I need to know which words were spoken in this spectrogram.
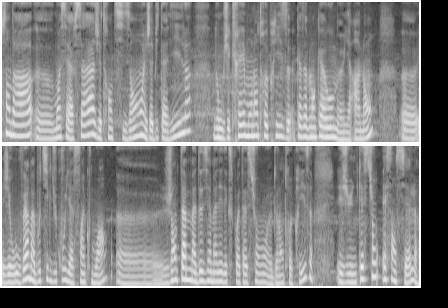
Sandra, euh, moi c'est Afsa, j'ai 36 ans et j'habite à Lille. Donc j'ai créé mon entreprise Casablanca Home euh, il y a un an euh, et j'ai ouvert ma boutique du coup il y a 5 mois. Euh, J'entame ma deuxième année d'exploitation euh, de l'entreprise et j'ai une question essentielle.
